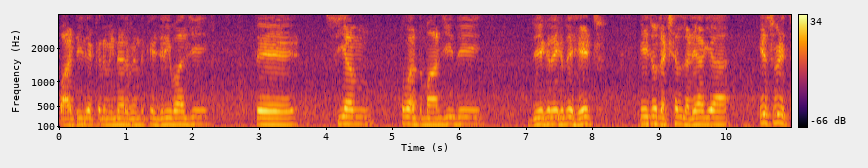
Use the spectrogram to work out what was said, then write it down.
ਪਾਰਟੀ ਦੇ ਕਨਵੀਨਰ ਅਰਵਿੰਦ ਕੇਜਰੀਵਾਲ ਜੀ ਤੇ ਸੀਐਮ ਭਗਵੰਤ ਮਾਨ ਜੀ ਦੀ ਦੇਖ ਰੇਖ ਦੇ ਹੇਠ ਇਹ ਜੋ ਇਲੈਕਸ਼ਨ ਲੜਿਆ ਗਿਆ, ਇਸ ਵਿੱਚ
